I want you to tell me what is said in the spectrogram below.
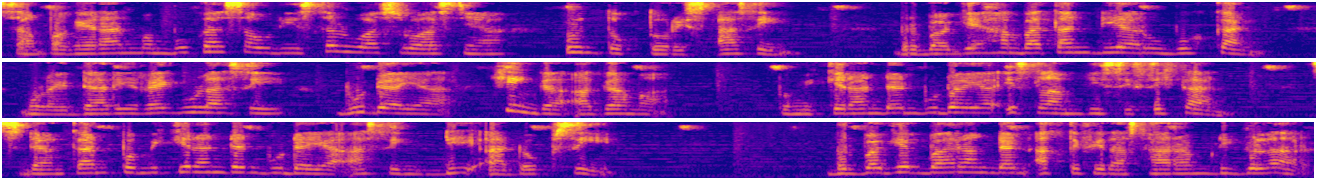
sang pangeran membuka Saudi seluas-luasnya untuk turis asing. Berbagai hambatan dia rubuhkan, mulai dari regulasi, budaya, hingga agama. Pemikiran dan budaya Islam disisihkan, sedangkan pemikiran dan budaya asing diadopsi. Berbagai barang dan aktivitas haram digelar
